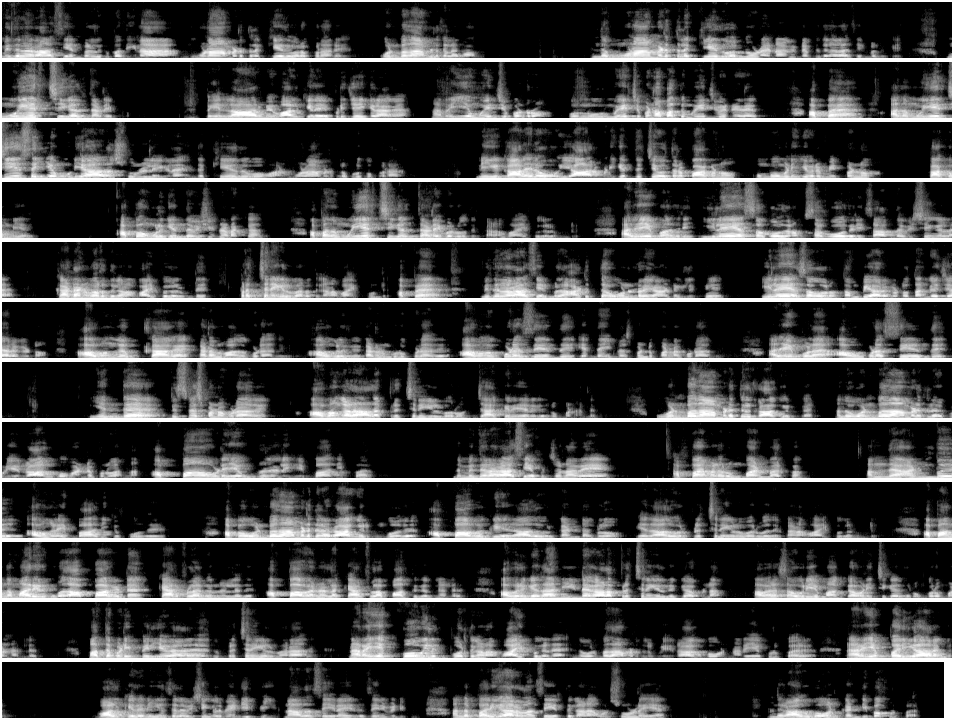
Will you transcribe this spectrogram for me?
மிதுன ராசி என்பவர்களுக்கு பாத்தீங்கன்னா மூணாம் இடத்துல கேது வரப்போறாரு. ஒன்பதாம் இடத்துல ராகு. இந்த மூணாம் இடத்துல கேது வரணும்னு என்ன மிதுன ராசி என்பதுக்கு முயற்சிகள் தடைப்படும். இப்ப எல்லாருமே வாழ்க்கையில எப்படி ஜெயிக்கிறாங்க? நிறைய முயற்சி பண்றோம். ஒரு நூறு முயற்சி பண்ணா பத்து முயற்சி வெற்றியாது அப்ப அந்த முயற்சியே செய்ய முடியாத சூழ்நிலைகளை இந்த கேது பகவான் மூணாம் இடத்துல கொடுக்க போறாரு. நீங்க காலையில ஆறு மணிக்கு எந்திரிச்சு ஒருத்தரை பார்க்கணும். ஒன்பது மணிக்கு இவரை மீட் பண்ணணும். பார்க்க முடியாது. அப்ப உங்களுக்கு எந்த விஷயம் நடக்காது. அப்ப அந்த முயற்சிகள் தடைபடுவதற்கான வாய்ப்புகள் உண்டு. அதே மாதிரி இளைய சகோதரம் சகோதரி சார்ந்த விஷயங்களை கடன் வர்றதுக்கான வாய்ப்புகள் உண்டு பிரச்சனைகள் வர்றதுக்கான வாய்ப்பு உண்டு. அப்ப மிதுன ராசி என்பது அடுத்த ஒன்றரை ஆண்டுகளுக்கு இளைய சகோதரம் தம்பியா இருக்கட்டும் தங்கச்சியா இருக்கட்டும் அவங்களுக்காக கடன் வாங்கக்கூடாது அவங்களுக்கு கடன் கொடுக்கக்கூடாது அவங்க கூட சேர்ந்து எந்த இன்வெஸ்ட்மெண்ட் பண்ணக்கூடாது. அதே போல அவங்க கூட சேர்ந்து எந்த பிஸ்னஸ் பண்ணக்கூடாது அவங்களால பிரச்சனைகள் வரும். ஜாக்கிரதையா இருக்கிறது ரொம்ப நல்லது. ஒன்பதாம் இடத்தில் ராகு இருக்கார். அந்த ஒன்பதாம் இடத்துல இருக்கக்கூடிய ராகு பகவான் என்ன பண்ணுவார்னா அப்பாவுடைய உடல்நிலையை பாதிப்பார். இந்த மிதன ராசி அப்படின்னு சொன்னாவே அப்பா மேல ரொம்ப அன்பா இருப்பாங்க. அந்த அன்பு அவங்களை பாதிக்க போகுது. அப்ப ஒன்பதாம் இடத்துல ராகு இருக்கும்போது அப்பாவுக்கு ஏதாவது ஒரு கண்டங்களோ ஏதாவது ஒரு பிரச்சனைகளோ வருவதற்கான வாய்ப்புகள் உண்டு. அப்ப அந்த மாதிரி இருக்கும்போது அப்பா கிட்ட கேர்ஃபுல்லா இருக்கிறது நல்லது. அப்பாவை நல்லா கேர்ஃபுல்லா பாத்துக்கிறது நல்லது. அவருக்கு ஏதாவது நீண்ட கால பிரச்சனைகள் இருக்கு அப்படின்னா அவரை சௌரியமா கவனிச்சுக்கிறது ரொம்ப ரொம்ப நல்லது. மற்றபடி பெரிய எதுவும் பிரச்சனைகள் வராது. நிறைய கோவிலுக்கு போறதுக்கான வாய்ப்புகளை இந்த ஒன்பதாம் இடத்துல கூடிய ராகுபவன் நிறைய கொடுப்பாரு. நிறைய பரிகாரங்கள். வாழ்க்கையில நீங்க சில விஷயங்கள் வேண்டியிருப்பீங்க. நான் அதை செய்யறேன் இதை செய்ய வேண்டியிருப்பீங்க அந்த பரிகாரம் எல்லாம் செய்யறதுக்கான ஒரு சூழ்நிலையை இந்த ராகுபவன் கண்டிப்பா கொடுப்பாரு.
